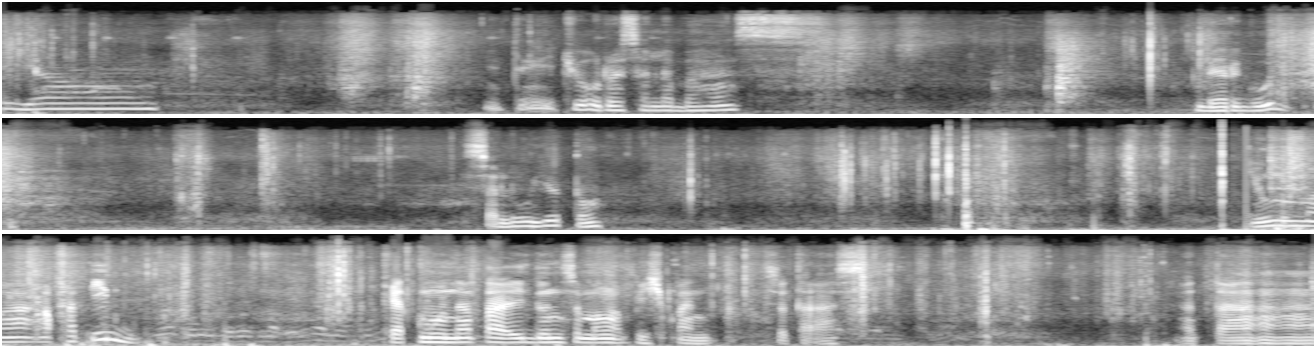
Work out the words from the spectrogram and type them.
Ayan. Ito yung itsura sa labas. Very good. Saluyo to. Yung mga kapatid. Kat muna tayo dun sa mga fish pond sa taas. At uh,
